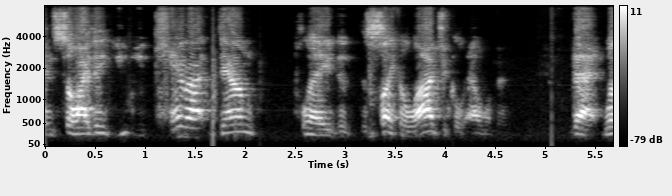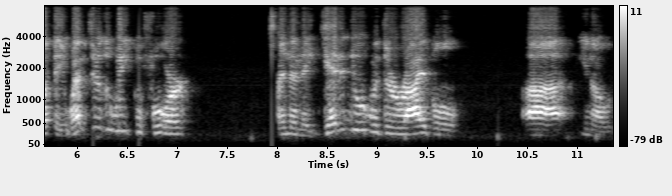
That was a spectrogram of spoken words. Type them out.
and so I think you, you cannot downplay the, the psychological element that what they went through the week before, and then they get into it with their rival. Uh, you know,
